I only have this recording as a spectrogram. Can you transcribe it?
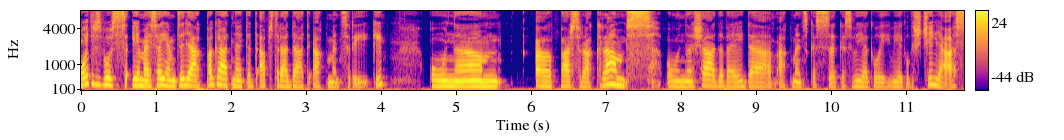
otrs būs, ja mēs ejam dziļāk pagātnē, tad apstrādāti akmensrīki. Un, um, Pārsvarā krams un šāda veida akmens, kas, kas viegli, viegli šķiļās.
